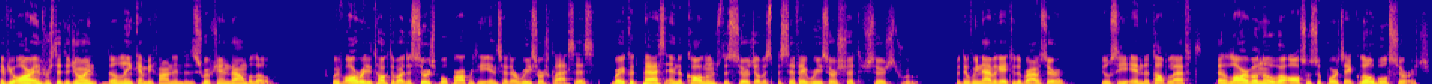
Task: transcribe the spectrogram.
If you are interested to join, the link can be found in the description down below. We've already talked about the searchable property inside our resource classes, where you could pass in the columns the search of a specific resource should search through. But if we navigate to the browser, you'll see in the top left that Laravel Nova also supports a global search,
